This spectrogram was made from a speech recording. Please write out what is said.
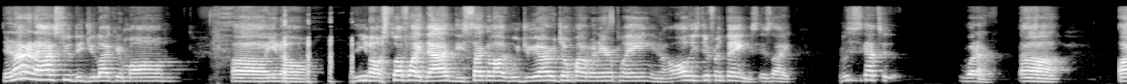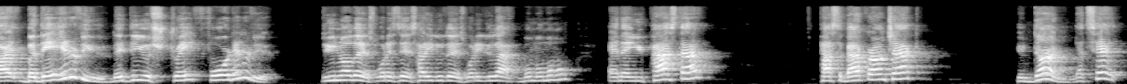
They're not gonna ask you, "Did you like your mom?" Uh, you know, you know, stuff like that. These psychological. Would you ever jump out of an airplane? You know, all these different things. It's like this has got to, whatever. Uh, all right, but they interview you. They do a straightforward interview. Do you know this? What is this? How do you do this? What do you do that? Boom, boom, boom. And then you pass that, pass the background check, you're done. That's it.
